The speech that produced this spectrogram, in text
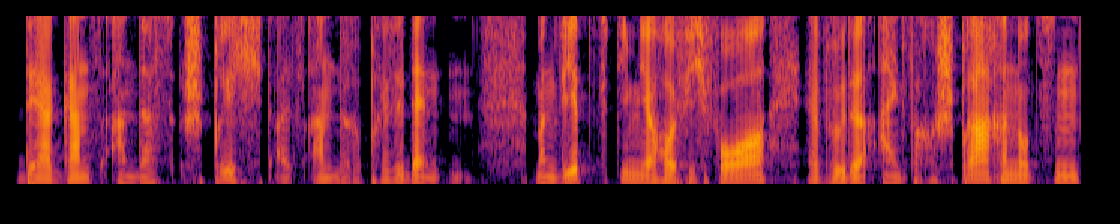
der ganz anders spricht als andere Präsidenten. Man wirft ihm ja häufig vor, er würde einfache Sprache nutzen.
